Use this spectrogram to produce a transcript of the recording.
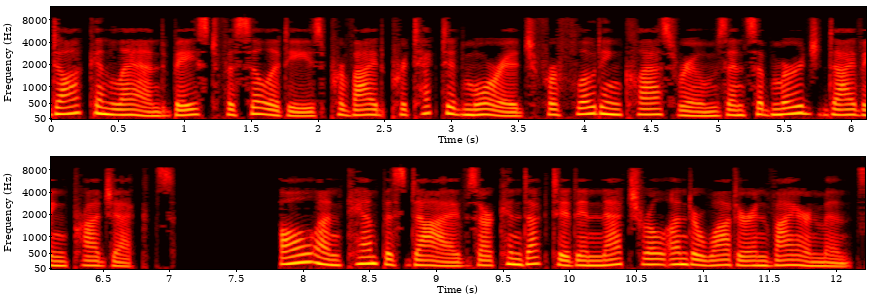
Dock and land-based facilities provide protected moorage for floating classrooms and submerged diving projects. All on-campus dives are conducted in natural underwater environments.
